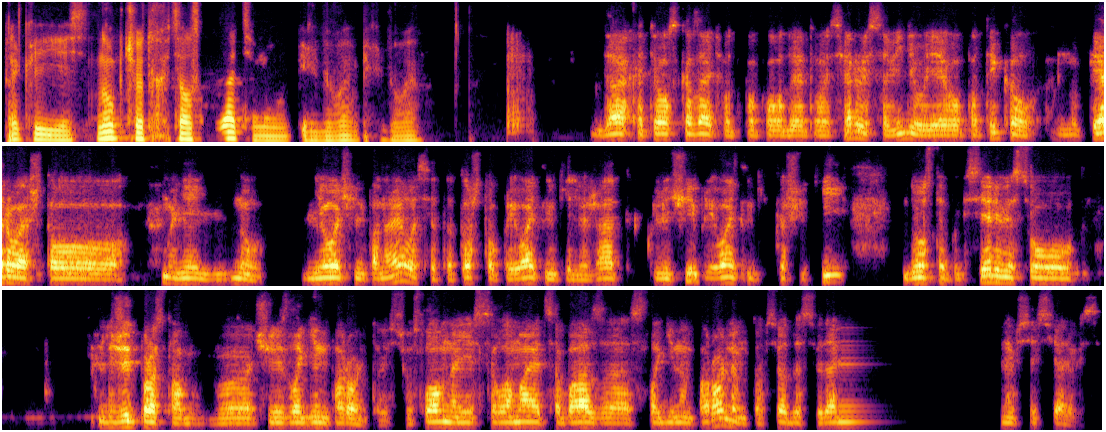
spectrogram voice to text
Так и есть. Ну, что ты хотел сказать, и мы перебиваем, перебиваем. Да, хотел сказать вот по поводу этого сервиса. Видео, я его потыкал. Ну, первое, что мне, ну, не очень понравилось, это то, что приватники лежат ключи, приватники, кошельки, доступ к сервису лежит просто в, через логин, пароль. То есть, условно, если ломается база с логином, паролем, то все, до свидания все сервисы.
